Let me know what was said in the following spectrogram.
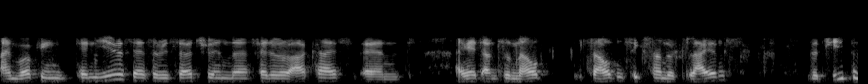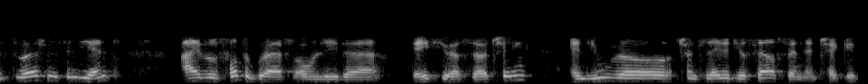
I'm working 10 years as a researcher in the Federal Archive and I had until now 1,600 clients. The cheapest version is in the end, I will photograph only the date you are searching and you will translate it yourself and, and check it.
